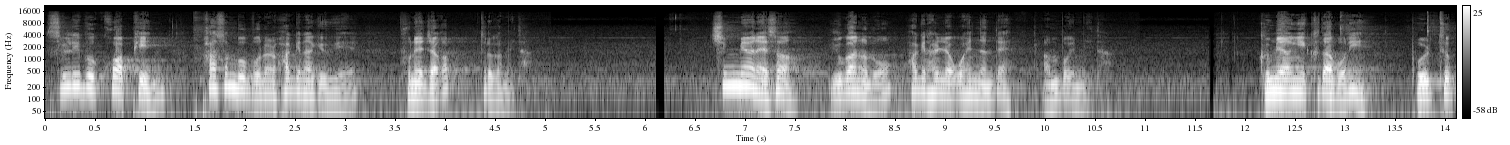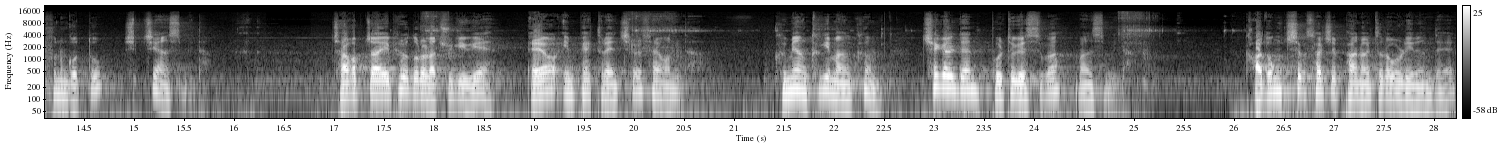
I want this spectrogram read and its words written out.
슬리브 핀 파손 부분을 확인하기 위해 분해 작업 들어갑니다. 측면에서 육안으로 확인하려고 했는데 안 보입니다. 금형이 크다 보니 볼트 푸는 것도 쉽지 않습니다. 작업자의 피로도를 낮추기 위해 에어 임팩트 렌치를 사용합니다. 금형 크기만큼 체결된 볼트 개수가 많습니다. 가동 측 설치판을 들어 올리는데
